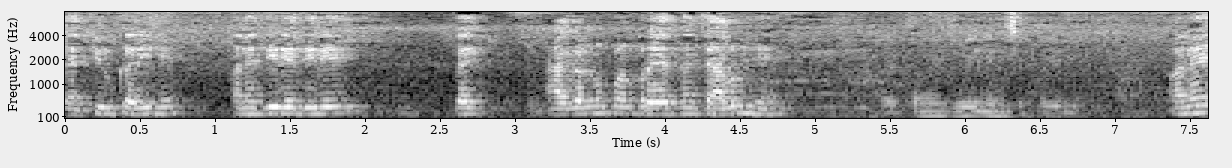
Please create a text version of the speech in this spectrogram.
એચીવ કરી છે અને ધીરે ધીરે કંઈક આગળનું પણ પ્રયત્ન ચાલુ છે. તમે જોઈ નહીં શકો અને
